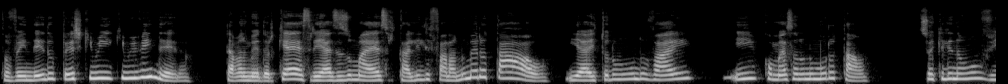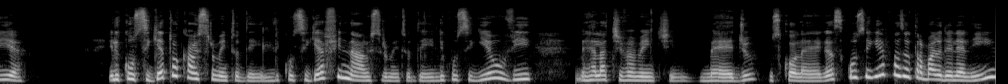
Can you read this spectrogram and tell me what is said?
tô vendendo o peixe que me, que me venderam. Tava no meio da orquestra e às vezes o maestro tá ali e fala número tal, e aí todo mundo vai e começa no número tal. Só que ele não ouvia. Ele conseguia tocar o instrumento dele, ele conseguia afinar o instrumento dele, ele conseguia ouvir relativamente médio os colegas, conseguia fazer o trabalho dele ali,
